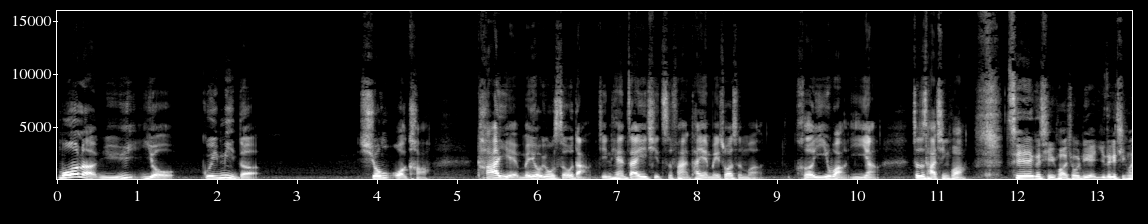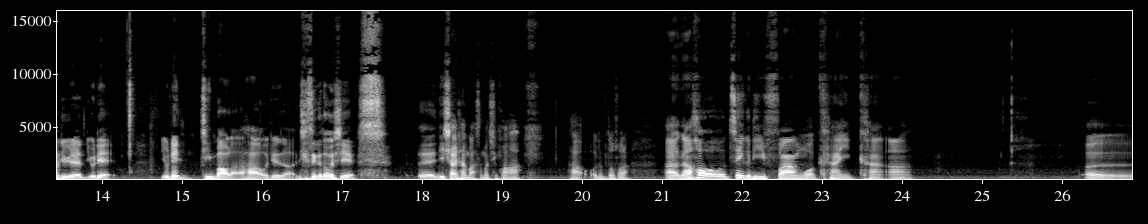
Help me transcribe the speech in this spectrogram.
摸了女友闺蜜的胸，我靠！他也没有用手挡，今天在一起吃饭，他也没说什么，和以往一样。这是啥情况？这个情况，兄弟，你这个情况就有点有点有点劲爆了哈！我觉得你这个东西，呃，你想想吧，什么情况啊？好，我就不多说了啊。然后这个地方我看一看啊，呃，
